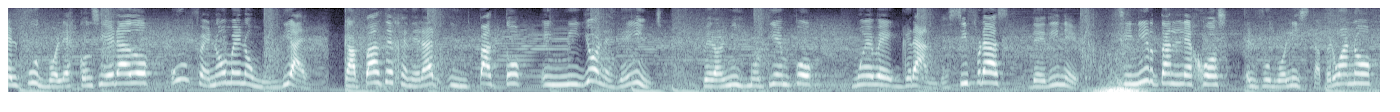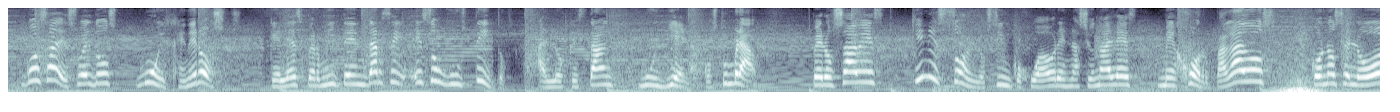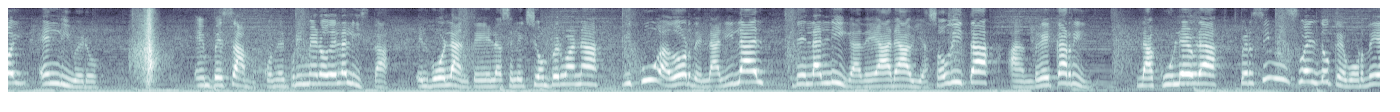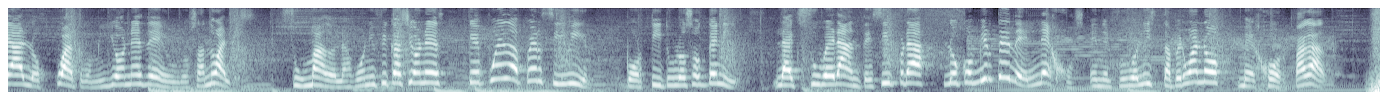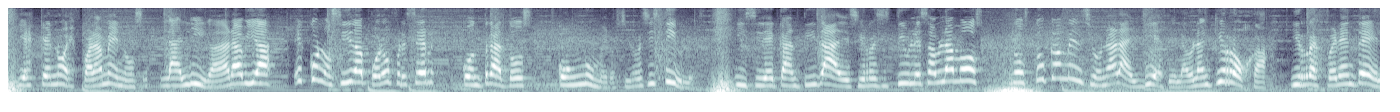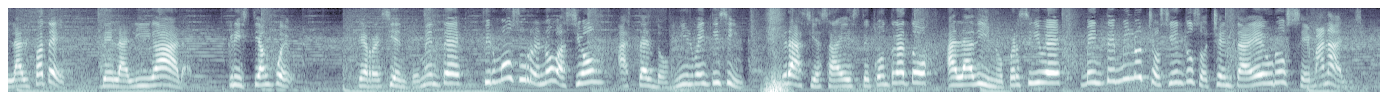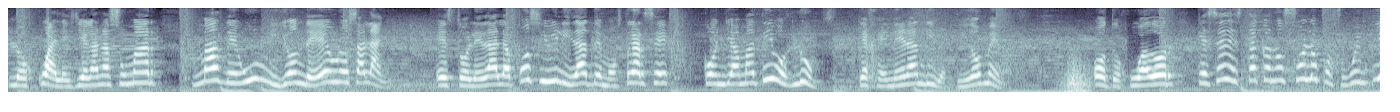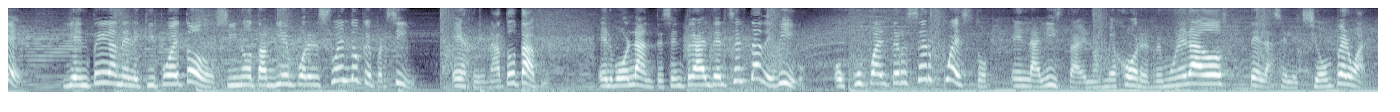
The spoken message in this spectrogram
El fútbol es considerado un fenómeno mundial, capaz de generar impacto en millones de hinchas, pero al mismo tiempo mueve grandes cifras de dinero. Sin ir tan lejos, el futbolista peruano goza de sueldos muy generosos, que les permiten darse esos gustitos a los que están muy bien acostumbrados. Pero ¿sabes quiénes son los cinco jugadores nacionales mejor pagados? Conócelo hoy en Libero. Empezamos con el primero de la lista, el volante de la selección peruana y jugador del Al Hilal de la Liga de Arabia Saudita, André Carrillo. La culebra percibe un sueldo que bordea los 4 millones de euros anuales, sumado a las bonificaciones que pueda percibir por títulos obtenidos. La exuberante cifra lo convierte de lejos en el futbolista peruano mejor pagado. Y es que no es para menos, la Liga de Arabia es conocida por ofrecer contratos con números irresistibles. Y si de cantidades irresistibles hablamos, nos toca mencionar al 10 de la blanquirroja y referente del Alfa T de la Liga Árabe, Cristian Cueva, que recientemente firmó su renovación hasta el 2025. Gracias a este contrato, Aladino percibe 20.880 euros semanales, los cuales llegan a sumar más de un millón de euros al año. Esto le da la posibilidad de mostrarse con llamativos looks que generan divertidos memes. Otro jugador que se destaca no solo por su buen pie y entrega en el equipo de todos, sino también por el sueldo que percibe, es Renato Tapia. El volante central del Celta de Vigo ocupa el tercer puesto en la lista de los mejores remunerados de la selección peruana.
